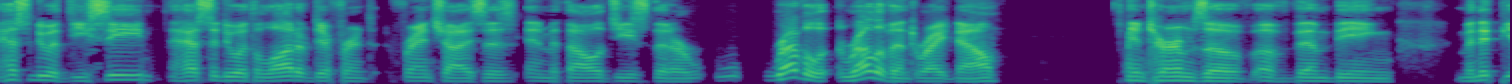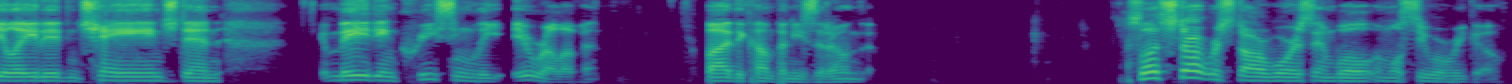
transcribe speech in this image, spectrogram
it has to do with DC. It has to do with a lot of different franchises and mythologies that are revel- relevant right now in terms of of them being manipulated and changed and made increasingly irrelevant by the companies that own them. So let's start with Star Wars and we'll and we'll see where we go.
